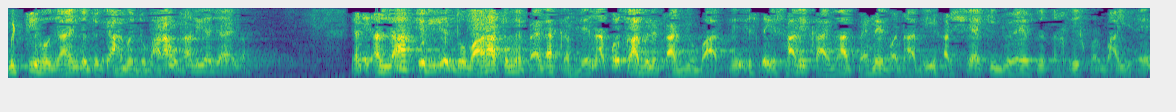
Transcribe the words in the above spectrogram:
مٹی ہو جائیں گے، تو کیا ہمیں دوبارہ اٹھا لیا جائے گا؟ یعنی اللہ کے لیے دوبارہ تمہیں پیدا کر دینا کوئی قابل تعجب بات نہیں۔ اس نے یہ ساری کائنات پہلے بنا دی، ہر شے کی جو ہے اس نے تخلیق فرمائی ہے۔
